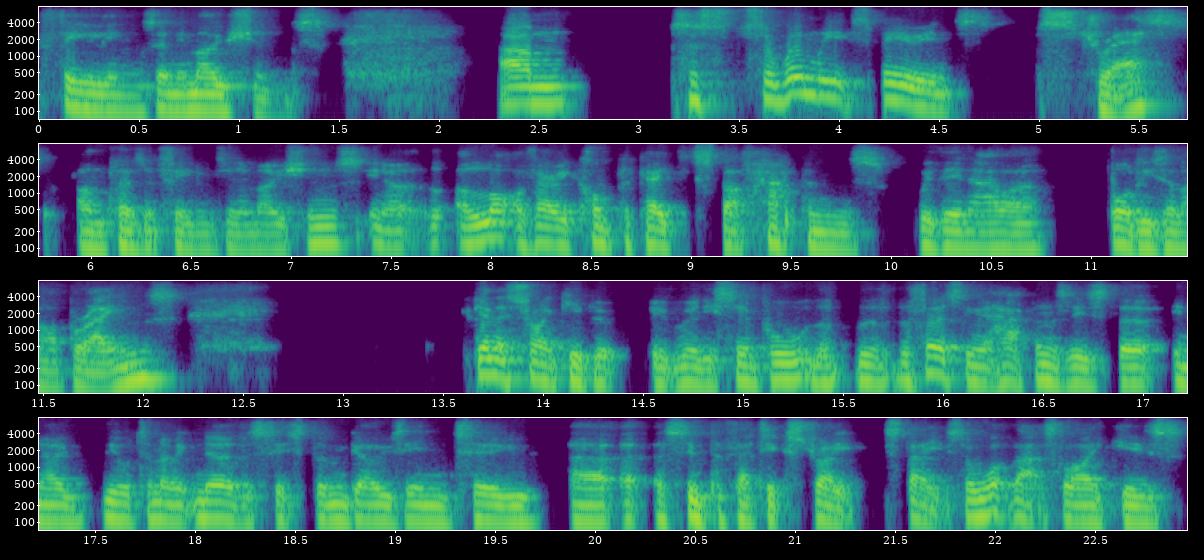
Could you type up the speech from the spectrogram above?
feelings and emotions. Um, so, so when we experience stress, unpleasant feelings and emotions, you know, a lot of very complicated stuff happens within our bodies and our brains again, let's try and keep it, it really simple. The, the, the, first thing that happens is that you know the autonomic nervous system goes into uh, a, a, sympathetic straight state. So what that's like is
